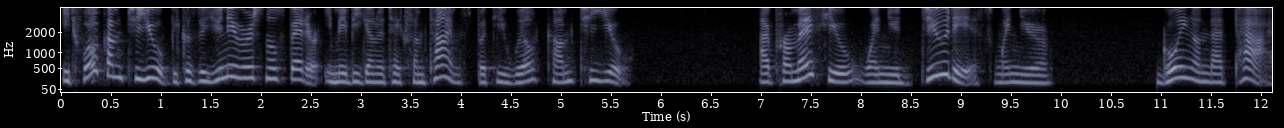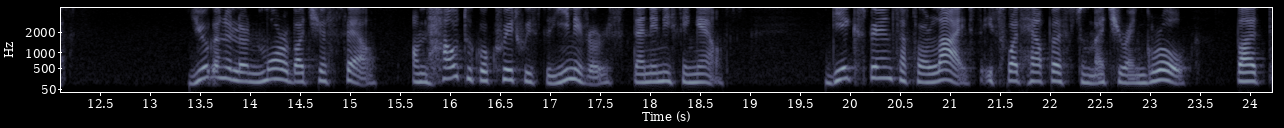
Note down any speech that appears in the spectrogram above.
it will come to you because the universe knows better it may be going to take some time but it will come to you I promise you, when you do this, when you're going on that path, you're going to learn more about yourself on how to co create with the universe than anything else. The experience of our lives is what helps us to mature and grow, but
